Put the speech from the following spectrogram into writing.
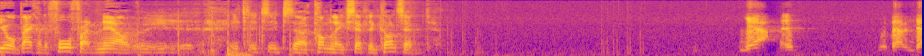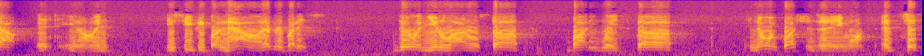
you're back at the forefront now. It's it's it's a commonly accepted concept. Yeah, it, without a doubt. It, you know, and you see people now. Everybody's doing unilateral stuff, body weight stuff. No one questions it anymore. It's just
